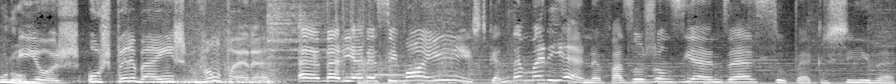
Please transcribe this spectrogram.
o nome. E hoje os parabéns vão para. A Mariana Simões! Ganda Mariana! Faz hoje 11 anos, é super crescida.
